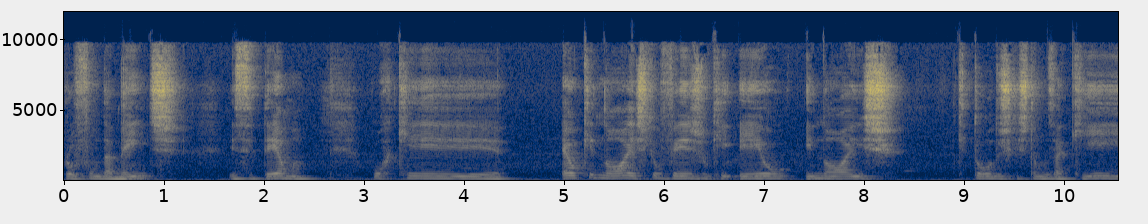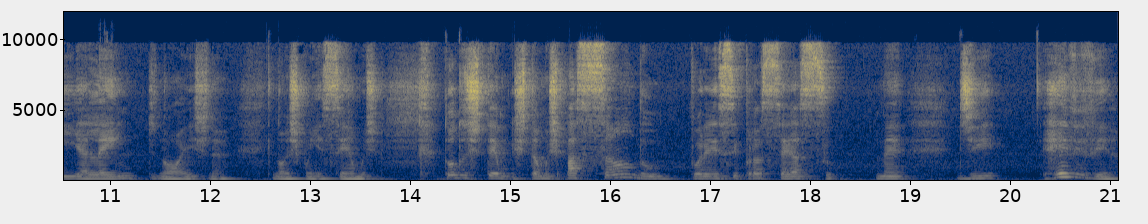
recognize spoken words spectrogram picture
profundamente esse tema, porque é o que nós, que eu vejo que eu e nós, que todos que estamos aqui e além de nós, né, que nós conhecemos, todos estamos passando por esse processo, né, de reviver,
